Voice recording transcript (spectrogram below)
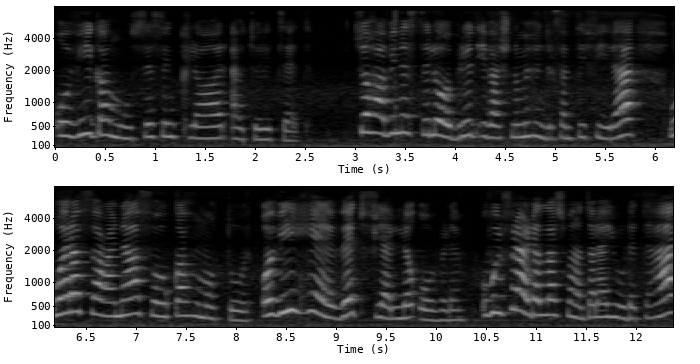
Og vi ga Moses en klar autoritet. Så har vi neste lovbrudd i vers nummer 154. Og vi hevet fjellet over dem. Og hvorfor er det Allah SWT gjorde dette her?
